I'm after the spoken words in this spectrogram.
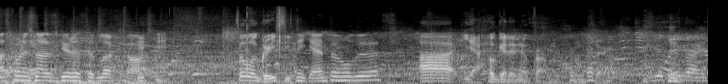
Last one is not as good as it looks, huh? it's a little greasy. Think Anton will do this? Uh, yeah, he'll get it, no problem. I'm sure. you're too nice.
